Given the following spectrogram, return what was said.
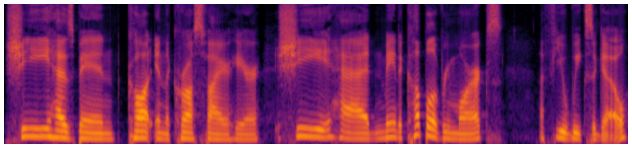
She has been caught in the crossfire here. She had made a couple of remarks a few weeks ago.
